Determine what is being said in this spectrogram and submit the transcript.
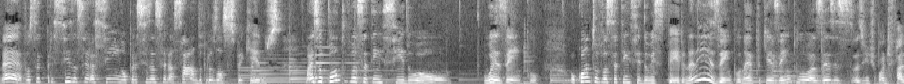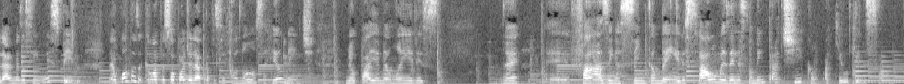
né? Você precisa ser assim ou precisa ser assado para os nossos pequenos. Mas o quanto você tem sido o, o exemplo? O quanto você tem sido o espelho? Não é nem exemplo, né? Porque exemplo, às vezes, a gente pode falhar, mas assim, um espelho. Né? O quanto aquela pessoa pode olhar para você e falar, nossa, realmente, meu pai e minha mãe, eles né, é, fazem assim também. Eles falam, mas eles também praticam aquilo que eles falam.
